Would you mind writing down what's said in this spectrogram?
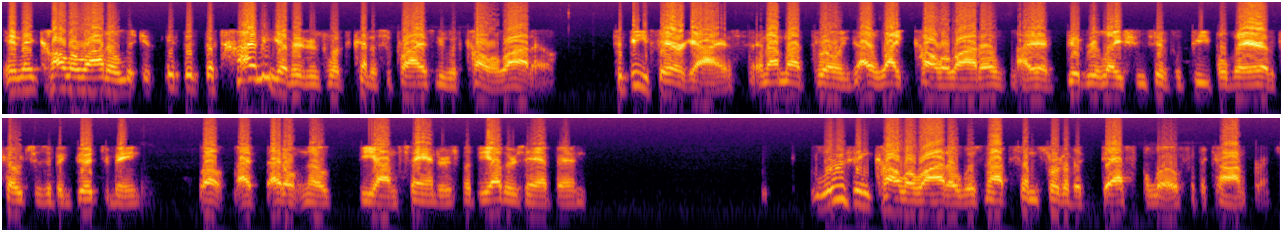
And then Colorado, it, it, the, the timing of it is what kind of surprised me with Colorado. To be fair, guys, and I'm not throwing. I like Colorado. I have good relationships with people there. The coaches have been good to me. Well, I, I don't know Deion Sanders, but the others have been losing Colorado was not some sort of a death blow for the conference.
